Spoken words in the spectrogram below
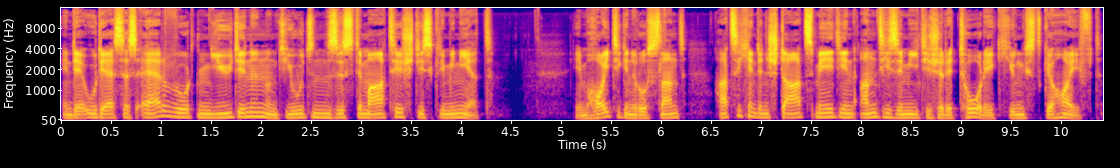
In der UdSSR wurden Jüdinnen und Juden systematisch diskriminiert. Im heutigen Russland hat sich in den Staatsmedien antisemitische Rhetorik jüngst gehäuft.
